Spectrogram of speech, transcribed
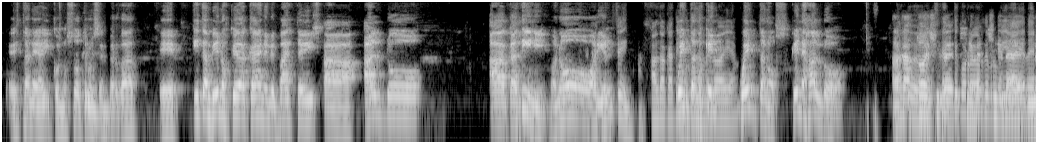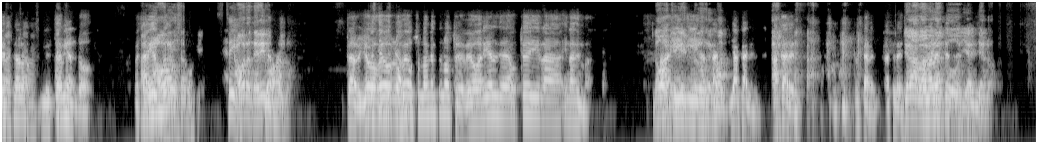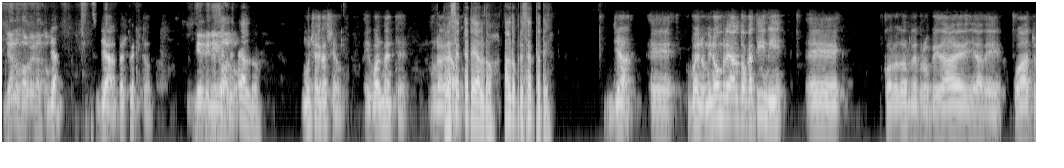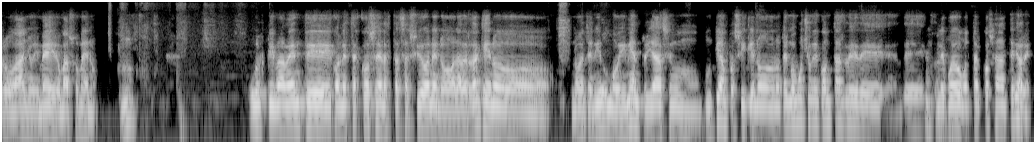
están ahí con nosotros, en verdad, eh, y también nos queda acá en el backstage a Aldo Acatini, ¿o no, Ariel? Sí, Aldo Acatini. Cuéntanos, ¿quién, cuéntanos, ¿quién es Aldo? Acá estoy, si me, corredor de propiedades de nuestra... me, está, viendo. ¿Me está viendo? Ahora lo. Sí. Ahora te vemos, Aldo. Claro, yo lo veo, lo veo solamente los tres. Veo a Ariel, a usted y, la, y nadie más. No, ah, y, y, y a, Karen, y, a Karen, a Karen, a Karen, a Karen. Ya va a ver a todos, ya, ya, ya, los va a ver a todos. Ya. Ya, perfecto. Bienvenido, Aldo. Muchas gracias. Igualmente. Preséntate, Aldo. Aldo, preséntate. Ya. Eh, bueno, mi nombre es Aldo Catini, corredor de propiedades ya de cuatro años y medio más o menos. Últimamente con estas cosas de las tasaciones, no, la verdad que no, no he tenido un movimiento ya hace un, tiempo, así que no, no, tengo mucho que contarle de, le puedo contar cosas anteriores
